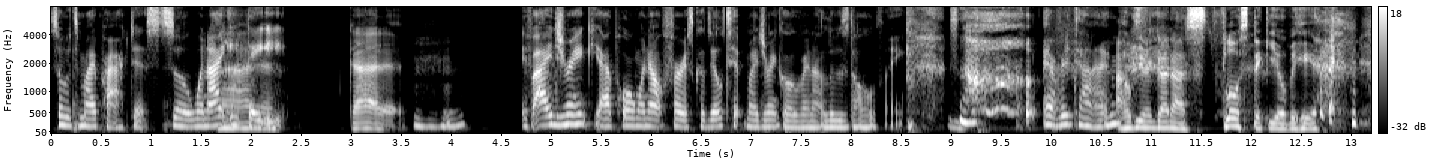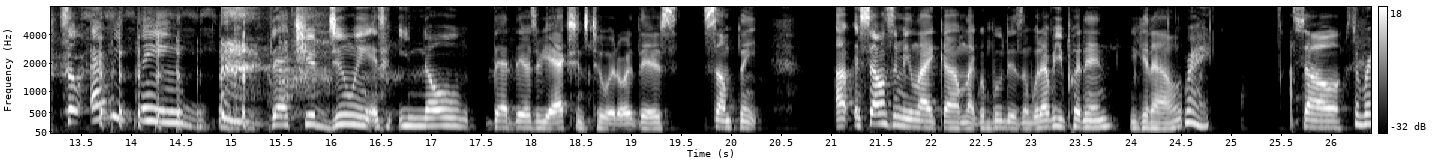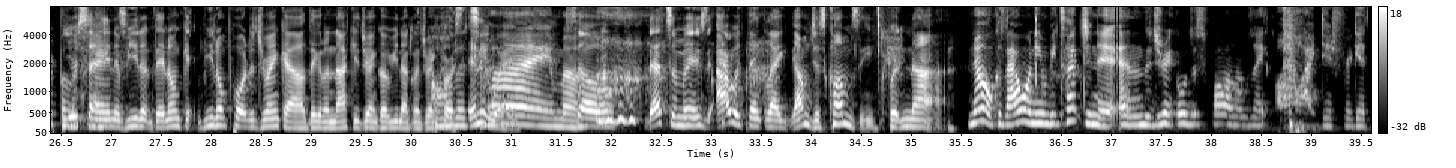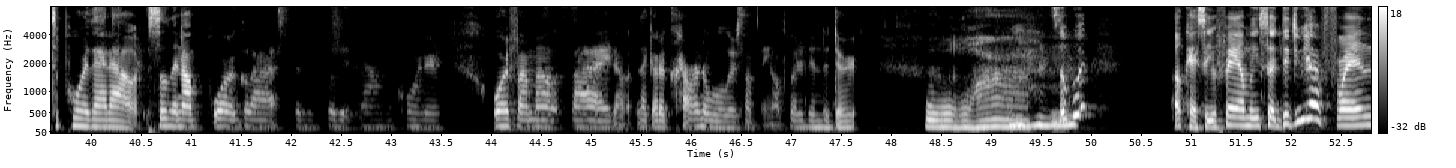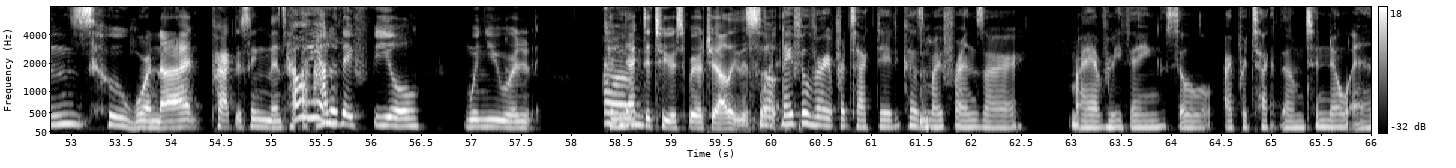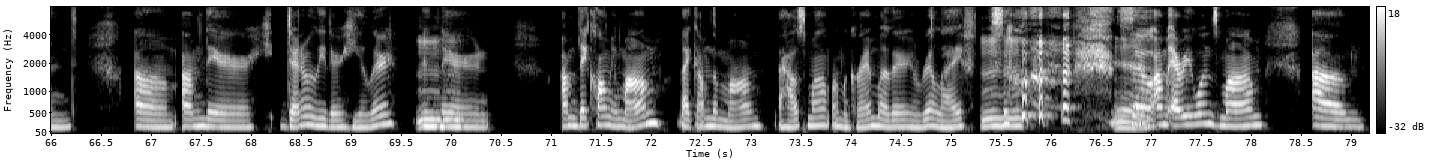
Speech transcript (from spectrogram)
So it's my practice. So when I eat, they eat. Got it. hmm If I drink, yeah, I pour one out first because they'll tip my drink over and I lose the whole thing. So every time. I hope you ain't got a floor sticky over here. So everything that you're doing is you know that there's reactions to it or there's something. Uh, it sounds to me like um, like with Buddhism, whatever you put in, you get out. Right. So the ripple you're effect. saying if you don't, they don't get, if you don't pour the drink out, they're gonna knock your drink over. You're not gonna drink all first anyway. So that's amazing. I would think like I'm just clumsy, but nah. no, because I won't even be touching it, and the drink will just fall. And I was like, oh, I did forget to pour that out. So then I'll pour a glass and put it down in the corner. Or if I'm outside, like at a carnival or something, I'll put it in the dirt. Wow. So Mhm. what? Okay, so your family. So did you have friends who were not practicing this? How, Oh, yeah. how did they feel when you were connected to your spirituality this Um, So way? they feel very protected because Mm. my friends are my everything. So I protect them to no end. Um, I'm their generally their healer, Mhm. and they're um they call me mom. Like I'm the mom, the house mom. I'm a grandmother in real life. So, Yeah. so I'm everyone's mom. Um,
